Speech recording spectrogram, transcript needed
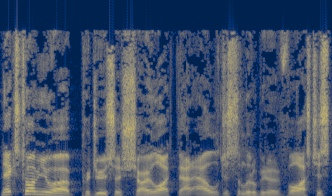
Next time you uh, produce a show like that, Al, just a little bit of advice: just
